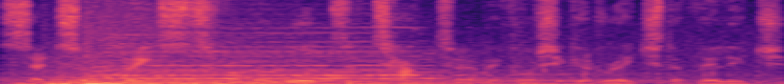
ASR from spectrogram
Said some beasts from the woods attacked her before she could reach the village.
